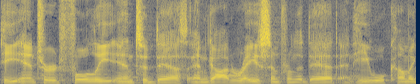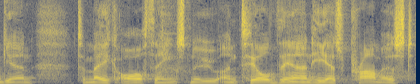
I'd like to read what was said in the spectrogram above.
He entered fully into death, and God raised him from the dead, and he will come again to make all things new. Until then, he has promised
